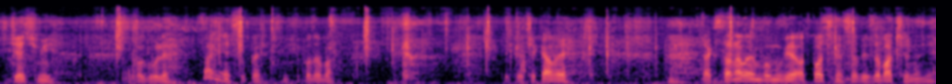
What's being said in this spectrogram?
z dziećmi, w ogóle fajnie, super, mi się podoba. Tylko ciekawe, tak stanąłem, bo mówię, odpocznę sobie, zobaczę, no nie.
